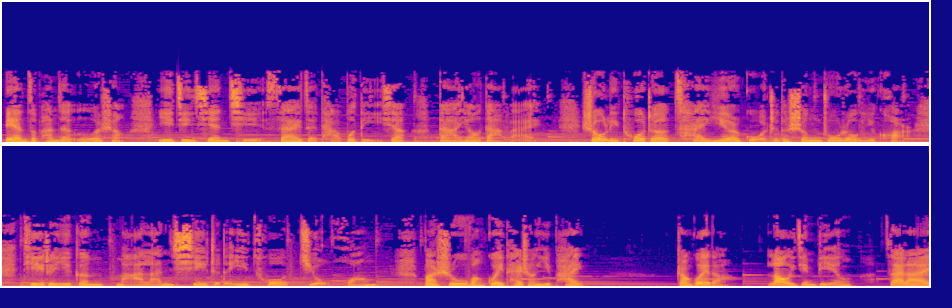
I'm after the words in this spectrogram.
辫子盘在额上，衣襟掀起塞在塔布底下，大摇大摆，手里托着菜叶裹着的生猪肉一块儿，提着一根马兰系着的一撮韭黄，把食物往柜台上一拍：“掌柜的，烙一斤饼。”再来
